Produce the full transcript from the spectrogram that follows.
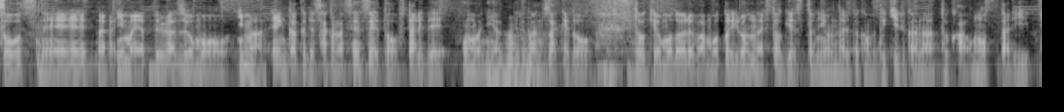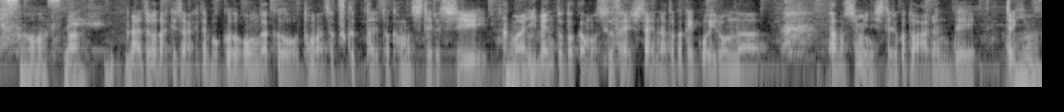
そうですね。なんか今やってるラジオも今遠隔で魚先生と2人で主にやってる感じだけど東京戻ればもっといろんな人をゲストに呼んだりとかもできるかなとか思ったり。そうですね。ラジオだけじゃなくて僕音楽を友達と作ったりとかもしてるし、まあ、うん。イベントとかも主催したいなとか結構いろんな楽しみにしてることはあるんでぜひ、うん。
